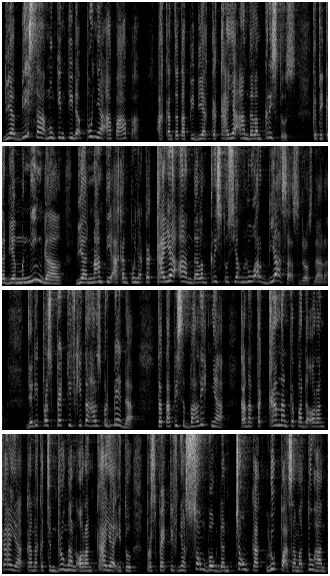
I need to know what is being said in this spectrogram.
Dia bisa mungkin tidak punya apa-apa, akan tetapi dia kekayaan dalam Kristus ketika dia meninggal, dia nanti akan punya kekayaan dalam Kristus yang luar biasa, saudara-saudara. Jadi perspektif kita harus berbeda. Tetapi sebaliknya, karena tekanan kepada orang kaya, karena kecenderungan orang kaya itu perspektifnya sombong dan congkak, lupa sama Tuhan,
